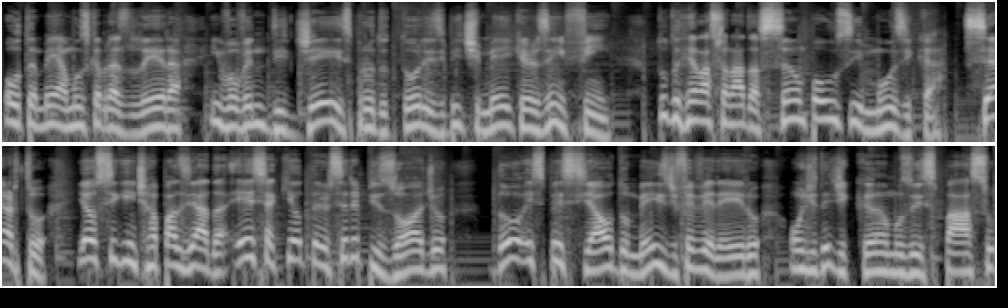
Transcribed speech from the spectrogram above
ou também à música brasileira, envolvendo DJs, produtores e beatmakers, enfim tudo relacionado a samples e música, certo? E é o seguinte, rapaziada, esse aqui é o terceiro episódio do especial do mês de fevereiro, onde dedicamos o espaço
